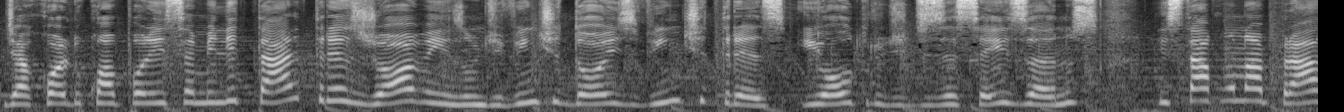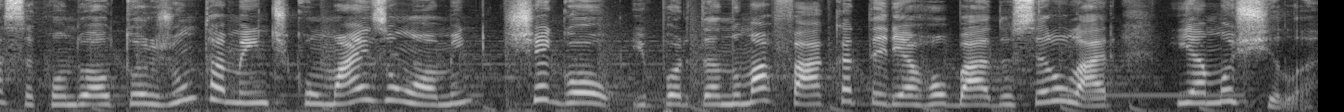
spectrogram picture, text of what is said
De acordo com a polícia militar, três jovens, um de 22, 23 e outro de 16 anos, estavam na praça quando o autor, juntamente com mais um homem, chegou e, portando uma faca, teria roubado o celular e a mochila.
